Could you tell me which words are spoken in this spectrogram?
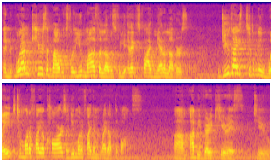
And what I'm curious about is for you Mazda lovers, for you MX-5 Miata lovers, Do you guys typically wait to modify your cars or do you modify them right off the box? Um, I'd be very curious to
